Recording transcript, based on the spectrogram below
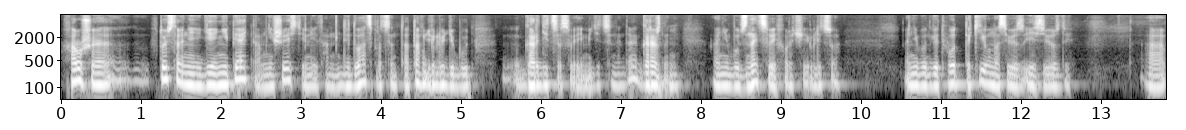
хорошая в той стране, где не 5, там, не 6 или там, не 20 процентов, а там, где люди будут гордиться своей медициной, да, граждане, они будут знать своих врачей в лицо. Они будут говорить, вот такие у нас есть звезды. А,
